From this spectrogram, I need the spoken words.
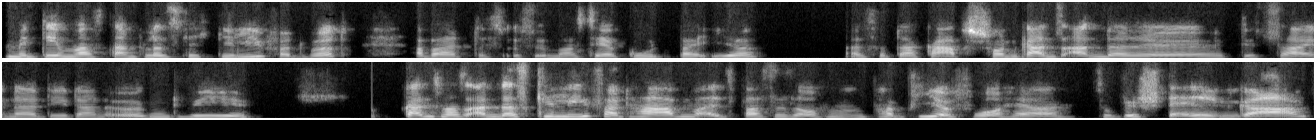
mit dem, was dann plötzlich geliefert wird. Aber das ist immer sehr gut bei ihr. Also da gab es schon ganz andere Designer, die dann irgendwie ganz was anders geliefert haben, als was es auf dem Papier vorher zu bestellen gab.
